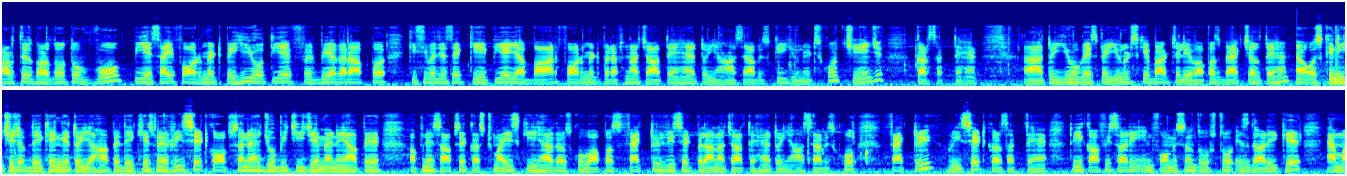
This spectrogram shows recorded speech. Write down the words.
अड़तीस भर दो तो वो पी एस आई फॉर्मेट पर ही होती है। फिर भी अगर आप किसी वजह से के पी या बार फॉर्मेट पर रखना चाहते हैं तो यहाँ से आप इसकी यूनिट्स को चेंज कर सकते हैं। आ, तो ये हो गया इसमें यूनिट्स के बाद। चलिए वापस बैक चलते हैं। उसके नीचे जब देखेंगे तो यहाँ पे देखिए इसमें रीसेट का ऑप्शन है। जो भी चीज़ें मैंने यहाँ पर अपने हिसाब से कस्टमाइज़ की हैं अगर उसको वापस फैक्ट्री रीसेट पे लाना चाहते हैं तो यहाँ से आप इसको फैक्ट्री रीसेट कर सकते हैं। तो ये काफ़ी सारी इन्फॉर्मेशन दोस्तों इस गाड़ी के एम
